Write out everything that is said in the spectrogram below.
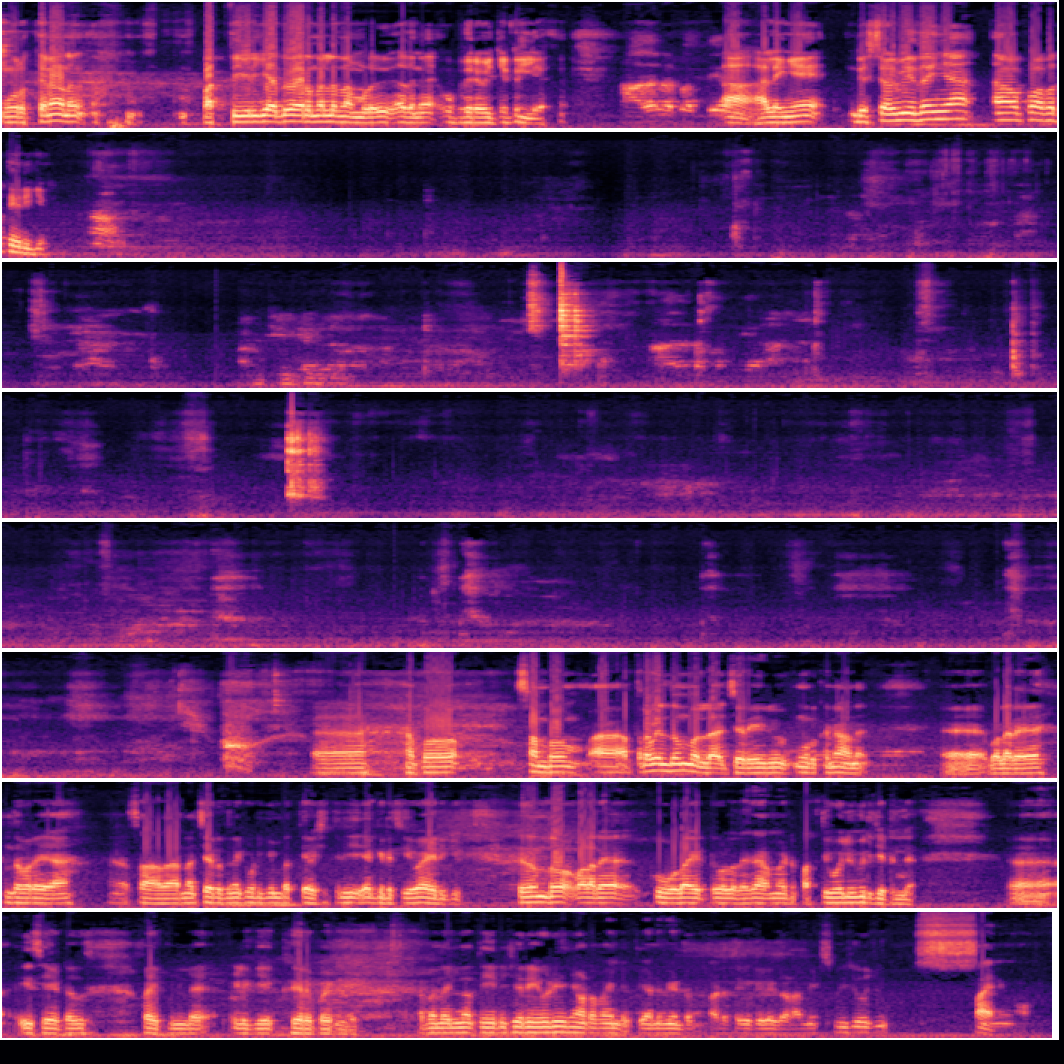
മൂർഖനാണ്. പത്തിയിരിക്കാത്ത വരുന്നല്ല നമ്മൾ അതിനെ ഉപദ്രവിച്ചിട്ടില്ല ആ അല്ലെങ്കിൽ ഡിസ്റ്റർബ് ചെയ്ത് കഴിഞ്ഞാൽ അപ്പോൾ പത്തിയിരിക്കും അപ്പോൾ സംഭവം അത്ര വലുതൊന്നുമല്ല ചെറിയൊരു മുറുക്കനാണ് വളരെ എന്താ പറയുക സാധാരണ ചെറുതിനെ കുടിക്കുമ്പോൾ അത്യാവശ്യത്തിന് അഗ്രസീവ് ആയിരിക്കും. ഇതെന്തോ വളരെ കൂളായിട്ട് വളരെ കാമായിട്ട് പത്തി പോലും വിരിച്ചിട്ടില്ല. ഈസി ആയിട്ട് അത് പൈപ്പിന്റെ ഉള്ളിലേക്ക് കയറിപ്പോയിട്ടുണ്ട്. അപ്പോൾ എന്തായാലും തീരെ ചെറിയ വീഡിയോ ഞാൻ അവിടെ മൈൻഡ് എത്തിയാണ് വീണ്ടും അടുത്ത വീഡിയോയിൽ കാണാം. Miss V Joju signing off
